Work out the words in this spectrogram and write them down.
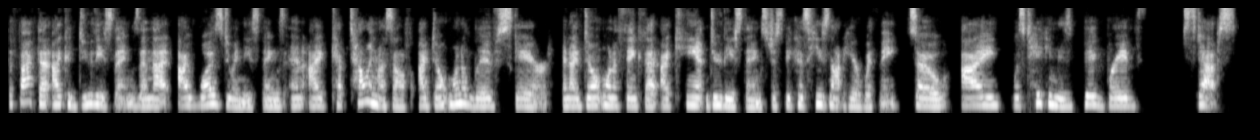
the fact that I could do these things and that I was doing these things. And I kept telling myself, I don't want to live scared. And I don't want to think that I can't do these things just because he's not here with me. So I was taking these big, brave steps,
